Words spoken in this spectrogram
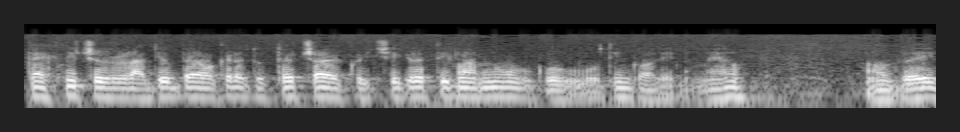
tehničar u Radio Beogradu, to je čovjek koji će igrati glavnu ulogu u ludim godinama, jel? Ovaj,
